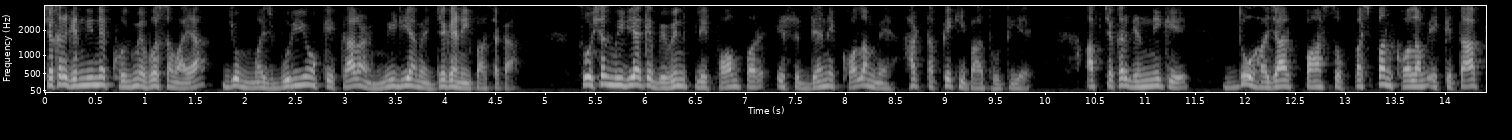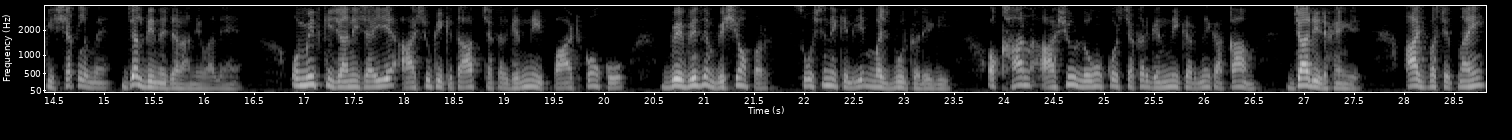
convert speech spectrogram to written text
चकर ने खुद में वह समाया जो मजबूरियों के कारण मीडिया में जगह नहीं पा सका। सोशल मीडिया के विभिन्न प्लेटफॉर्म पर इस दैनिक कॉलम में हर तबके की बात होती है। अब चकर गिन्नी के 2555 कॉलम एक किताब की शक्ल में जल्दी नज़र आने वाले हैं। उम्मीद की जानी चाहिए, आशु की किताब चकर गिन्नी पाठकों को विभिन्न विषयों पर सोचने के लिए मजबूर करेगी और खान आशु लोगों को चकर गिन्नी करने का काम जारी रखेंगे। आज बस इतना ही।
